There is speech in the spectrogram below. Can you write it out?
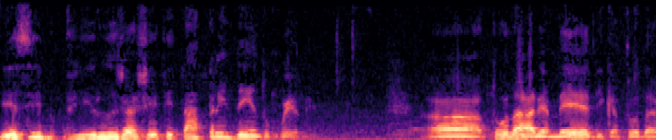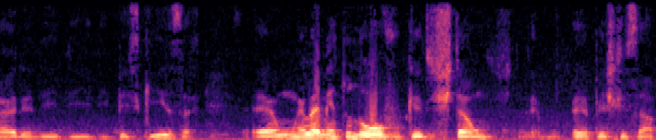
esse vírus a gente está aprendendo com ele. Ah, toda a área médica, toda a área de, de, de, pesquisa é um elemento novo que eles estão é, pesquisando.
